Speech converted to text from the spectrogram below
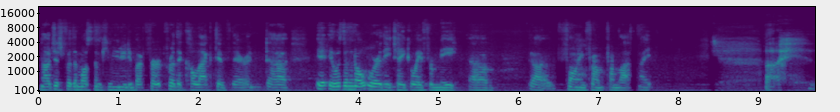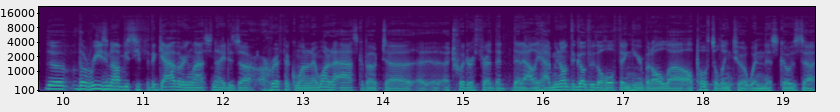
not just for the Muslim community, but for, for the collective there. And uh, it, it, was a noteworthy takeaway for me uh, uh, flowing from, from last night. Uh, the the reason, obviously, for the gathering last night is a, horrific one, and I wanted to ask about uh, a, a, Twitter thread that, that Ali had. We don't have to go through the whole thing here, but I'll uh, I'll post a link to it when this goes uh,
